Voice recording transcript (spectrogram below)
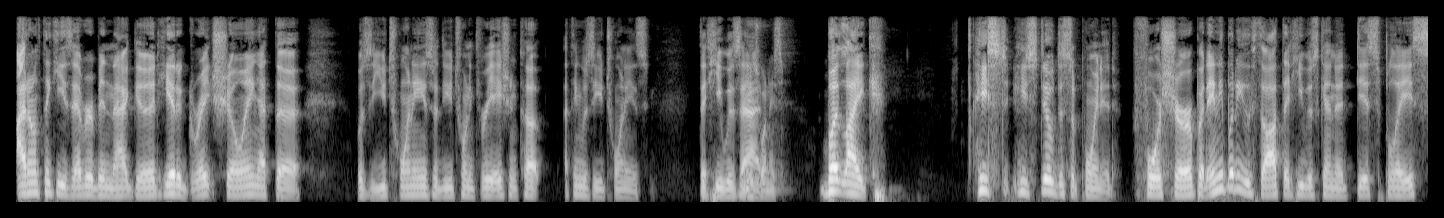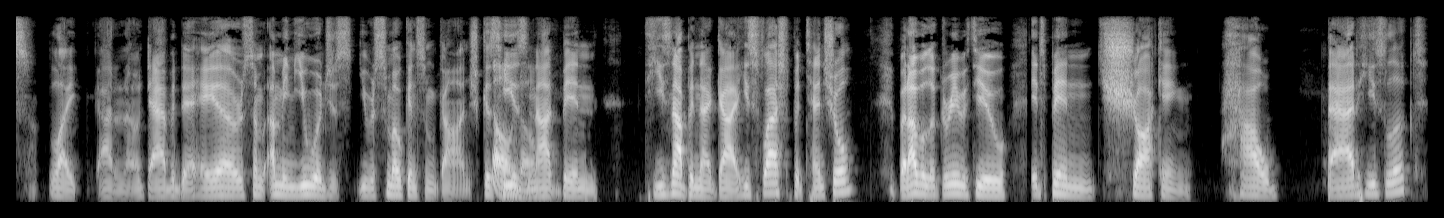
I don't think he's ever been that good. He had a great showing at the was the U20s or the U23 Asian Cup. I think it was the U20s that he was at. U20s. But like he's he's still disappointed for sure. But anybody who thought that he was going to displace, like I don't know, David De Gea or some, I mean, you were just you were smoking some ganj because oh, he has no. not been he's not been that guy. He's flashed potential, but I will agree with you. It's been shocking how bad he's looked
